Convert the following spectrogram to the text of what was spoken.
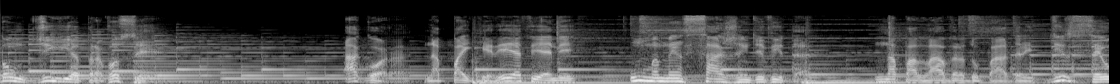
bom dia para você. Agora, na Pai Querer FM, uma mensagem de vida. Na palavra do Padre Dirceu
